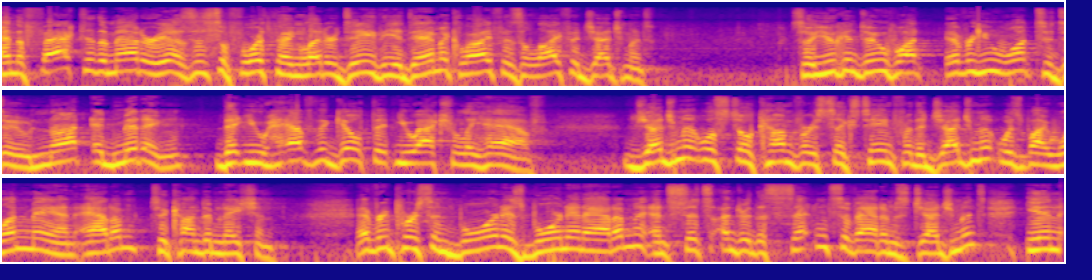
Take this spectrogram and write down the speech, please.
And the fact of the matter is, this is the fourth thing, letter D, the Adamic life is a life of judgment. So you can do whatever you want to do, not admitting that you have the guilt that you actually have. Judgment will still come, verse 16, for the judgment was by one man, Adam, to condemnation. Every person born is born in Adam and sits under the sentence of Adam's judgment. In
